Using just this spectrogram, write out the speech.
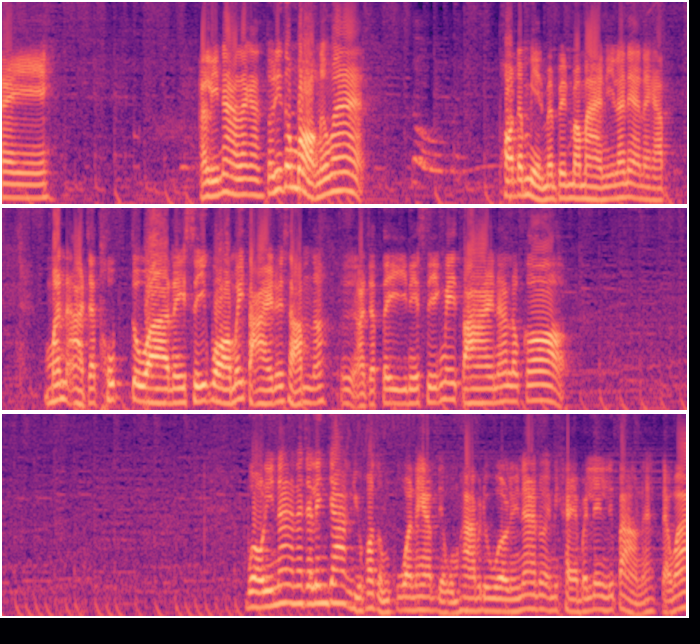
ในอารีนาแล้วกัน ตัวนี้ต้องบอกนะว่า พอดาเมจมันเป็นประมาณนี้แล้วเนี่ยนะครับ มันอาจจะทุบตัวในซีกวอลไม่ตายด้วยซ้ำเนาะเอออาจจะตีในซีกไม่ตายนะ แล้วก็เวอร์ลีน่าน่าจะเล่นยากอยู่พอสมควรนะครับ เดี๋ยวผมพาไปดูเวอร์ลีน่าด้วยมีใครไปเล่นหรือเปล่านะ แต่ว่า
